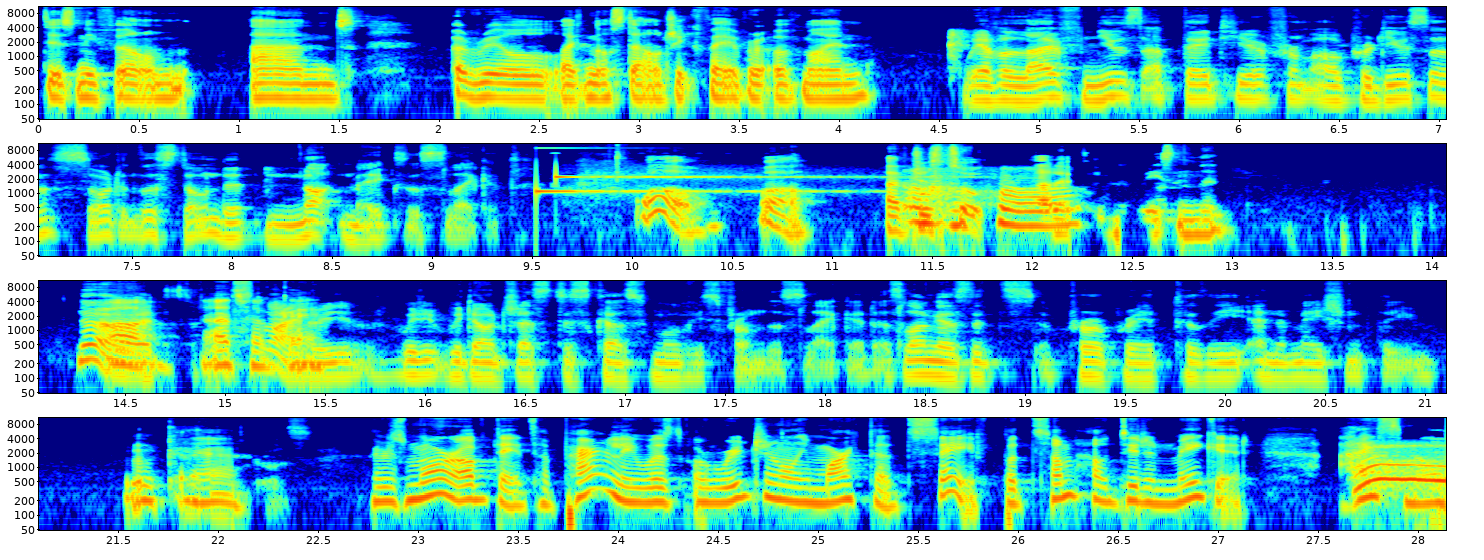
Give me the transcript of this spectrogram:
Disney film and a real like nostalgic favorite of mine. We have a live news update here from our producer. Sword in the Stone did not make the Slacket. Oh, well, I've just oh. talked about it for the reason then. No, Oh, it's, that's it's fine. okay. We, we, we don't just discuss movies from the Slacket, as long as it's appropriate to the animation theme. Okay. Yeah. There's more updates. Apparently, it was originally marked as safe, but somehow didn't make it. I smell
